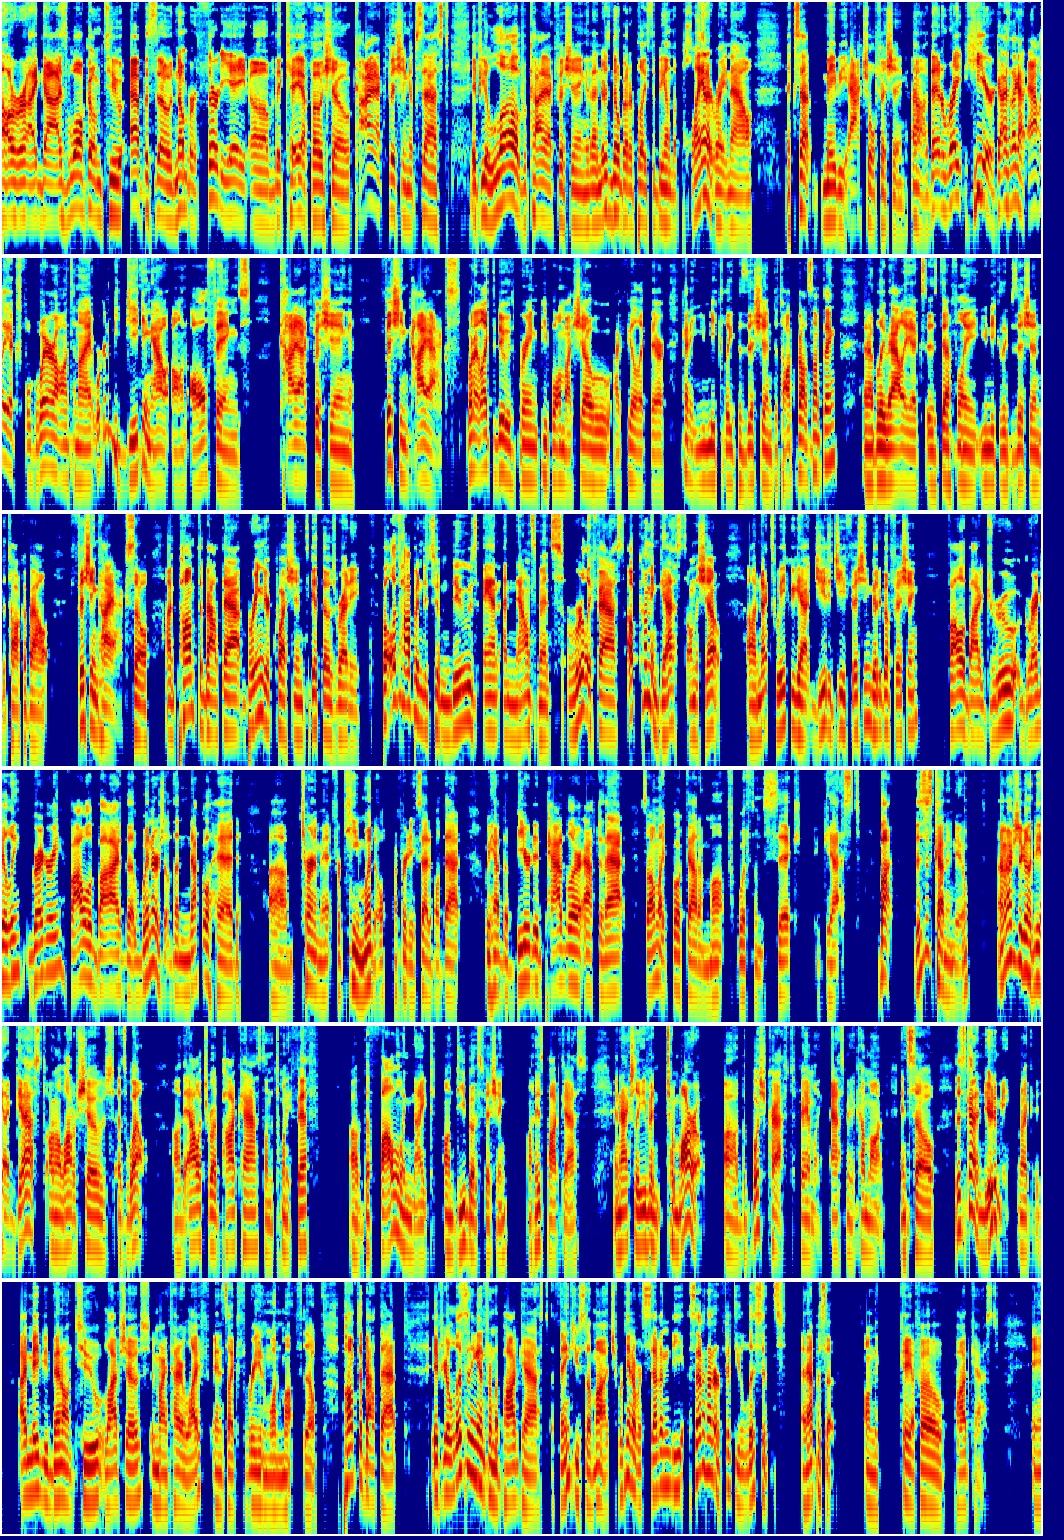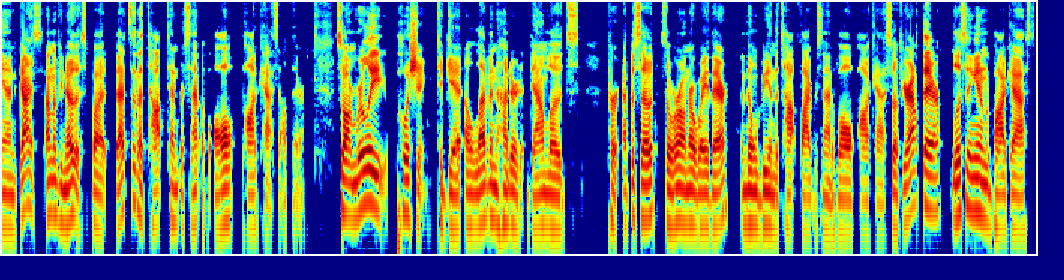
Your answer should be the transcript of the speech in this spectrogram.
All right, guys, welcome to episode number 38 of the KFO show, Kayak Fishing Obsessed. If you love kayak fishing, then there's no better place to be on the planet right now, except maybe actual fishing. Uh, then, right here, guys, I got Alex Folgueira on tonight. We're going to be geeking out on all things kayak fishing, fishing kayaks. What I like to do is bring people on my show who I feel like they're kind of uniquely positioned to talk about something. And I believe Alex is definitely uniquely positioned to talk about fishing kayaks. So I'm pumped about that. Bring your questions to get those ready. But let's hop into some news and announcements really fast. Upcoming guests on the show. Uh, next week, we got G2G Fishing, Good to Go Fishing, followed by Drew Gregory, Gregory, followed by the winners of the Knucklehead um, tournament for Team Wendell. I'm pretty excited about that. We have the Bearded Paddler after that. So I'm like booked out a month with some sick guests. But this is kind of new. I'm actually going to be a guest on a lot of shows as well uh, the Alex Rudd podcast on the 25th, uh, the following night on Debo's Fishing on his podcast, and actually even tomorrow, uh, the Bushcraft family asked me to come on, and so this is kind of new to me. Like I maybe been on two live shows in my entire life, and it's like three in one month. So pumped about that. If you're listening in from the podcast, thank you so much. We're getting over 70, 750 listens an episode on the KFO podcast. And guys, I don't know if you know this, but that's in the top 10% of all podcasts out there. So I'm really pushing to get 1,100 downloads per episode. So we're on our way there. And then we'll be in the top 5% of all podcasts. So if you're out there listening in on the podcast,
